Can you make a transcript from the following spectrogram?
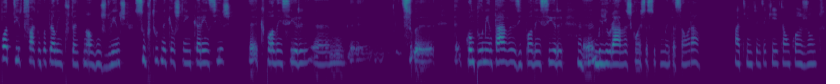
pode ter de facto um papel importante em alguns doentes, sobretudo naqueles que têm carências uh, que podem ser complementadas e podem ser uhum. melhoradas com esta suplementação oral. Ótimo, temos aqui então um conjunto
